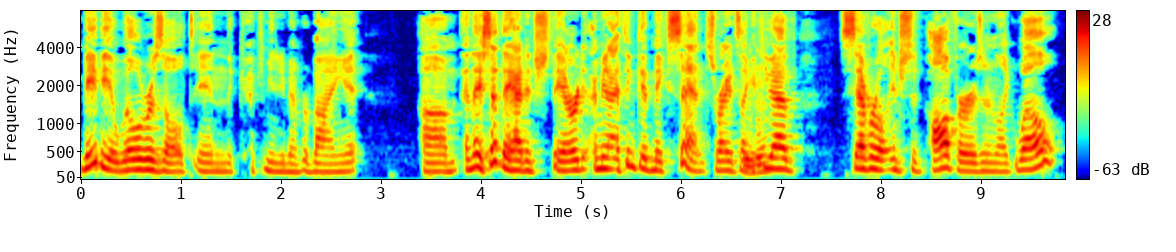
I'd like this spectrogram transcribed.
Maybe it will result in a community member buying it. Um, and they said they had interest. They already. I mean, I think it makes sense, right? It's like mm-hmm. if you have several interested offers, and like, well,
